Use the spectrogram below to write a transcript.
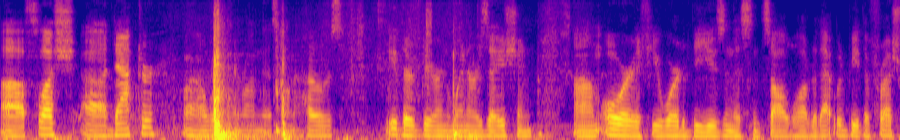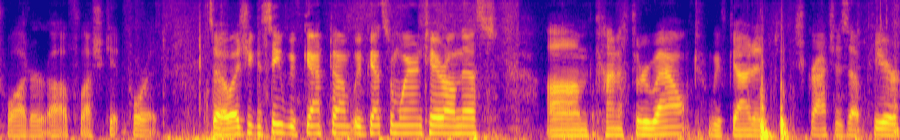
uh, flush uh, adapter. Uh, we can run this on a hose either during winterization um, or if you were to be using this in salt water that would be the freshwater uh, flush kit for it. So as you can see we've got um, we've got some wear and tear on this um, kind of throughout. We've got it scratches up here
